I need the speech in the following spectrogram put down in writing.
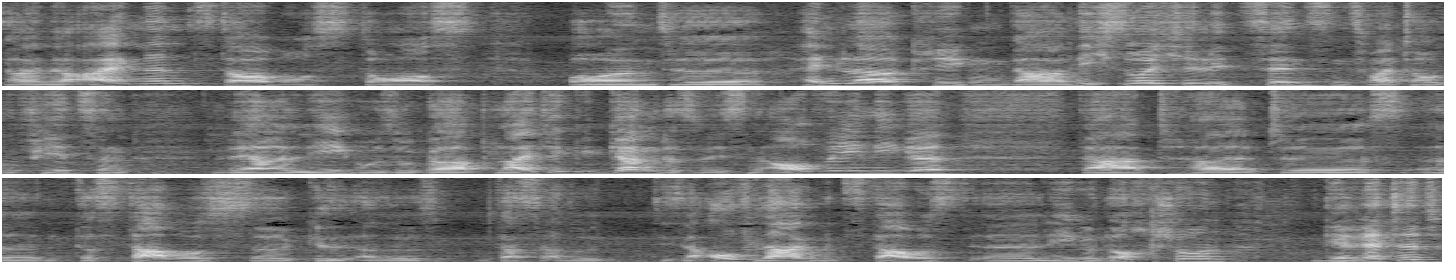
seine eigenen Star Wars Stores und äh, Händler kriegen da nicht solche Lizenzen. 2014 wäre Lego sogar pleite gegangen, das wissen auch wenige. Da hat halt äh, äh das Star Wars, äh, also, das, also diese Auflage mit Star Wars äh, Lego doch schon gerettet.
